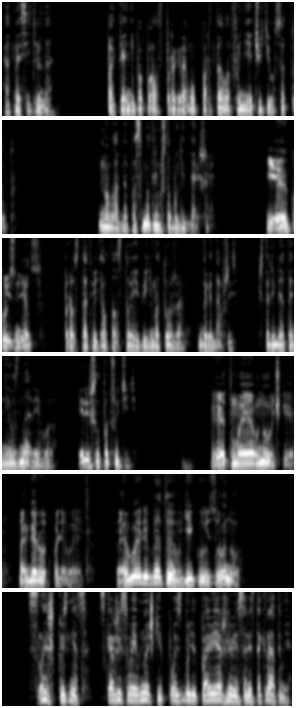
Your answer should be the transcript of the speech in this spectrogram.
Относительно. Пока не попал в программу порталов и не очутился тут. Ну ладно, посмотрим, что будет дальше. «Я кузнец», — просто ответил Толстой, видимо, тоже, догадавшись, что ребята не узнали его, и решил подшутить. «Это моя внучка, огород поливает. А вы, ребята, в дикую зону?» «Слышь, кузнец, скажи своей внучке, пусть будет повежливее с аристократами.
